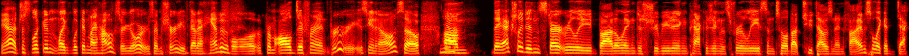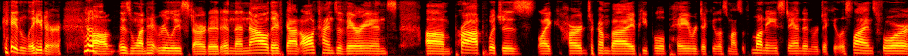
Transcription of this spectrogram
yeah. Just looking like look in my house or yours. I'm sure you've got a handful from all different breweries. You know, so yeah. Um, they actually didn't start really bottling, distributing, packaging this for release until about 2005. So, like a decade later, um, is when it really started. And then now they've got all kinds of variants. Um, prop, which is like hard to come by, people pay ridiculous amounts of money, stand in ridiculous lines for,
